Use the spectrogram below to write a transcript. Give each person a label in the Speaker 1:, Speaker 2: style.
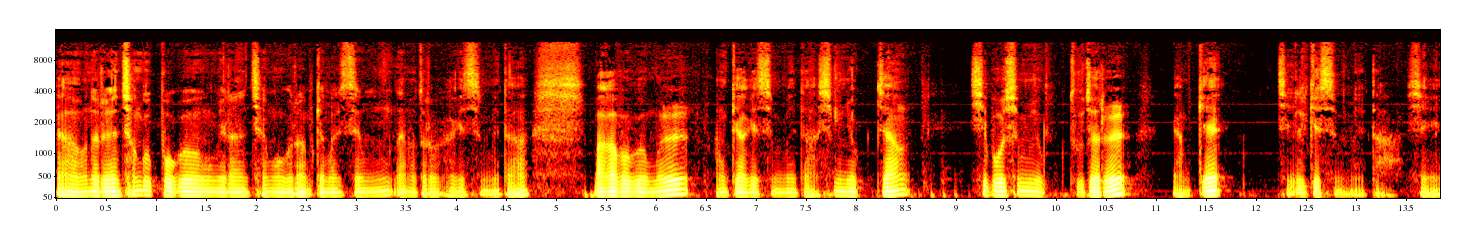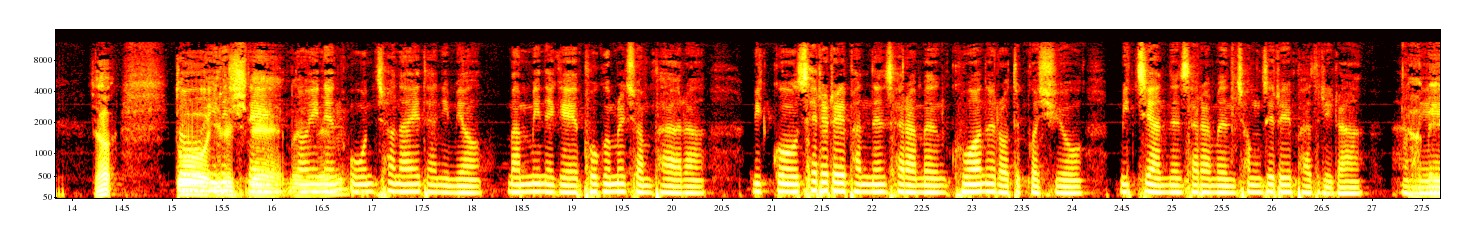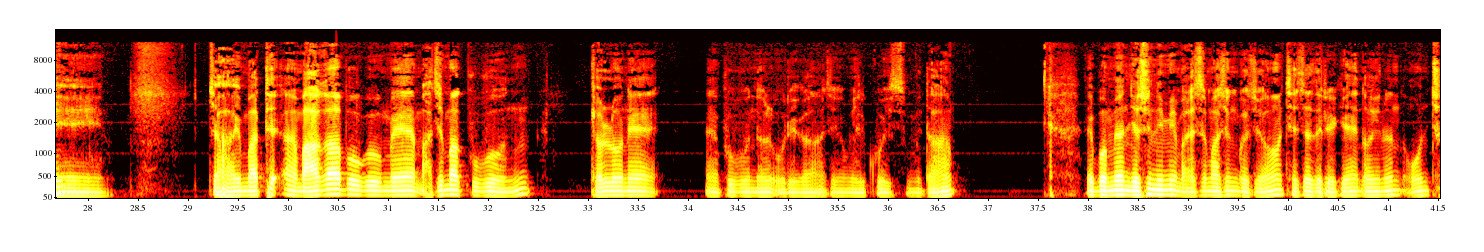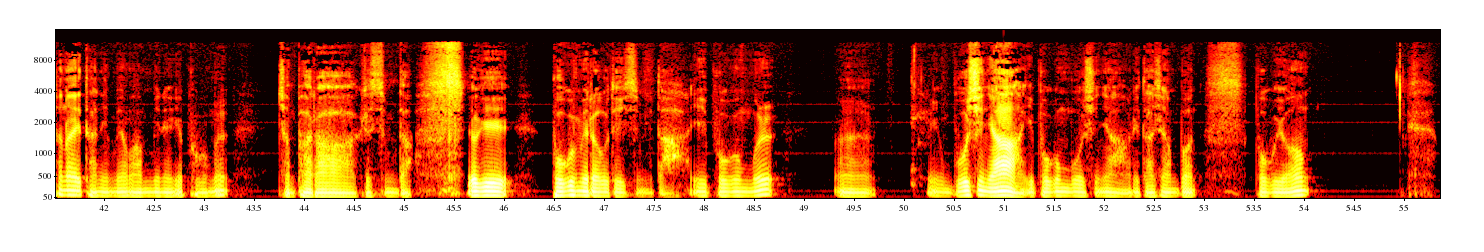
Speaker 1: 자, 오늘은 천국복음이라는 제목으로 함께 말씀 나누도록 하겠습니다. 마가복음을 함께 하겠습니다. 16장 15, 16 두 절을 함께 읽겠습니다. 시작.
Speaker 2: 또 이르시되 너희는 온 천하에 다니며 만민에게 복음을 전파하라. 믿고 세례를 받는 사람은 구원을 얻을 것이요 믿지 않는 사람은 정죄를 받으리라. 아멘. 아멘.
Speaker 1: 자, 이 마태, 아, 마가복음의 마지막 부분, 결론의 부분을 우리가 지금 읽고 있습니다. 보면 예수님이 말씀하신 거죠. 제자들에게 너희는 온 천하에 다니며 만민에게 복음을 전파라 그랬습니다. 여기 복음이라고 되어 있습니다. 이 복음을 어, 무엇이냐? 이 복음 무엇이냐? 우리 다시 한번 보고요.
